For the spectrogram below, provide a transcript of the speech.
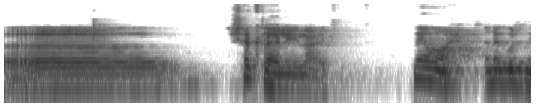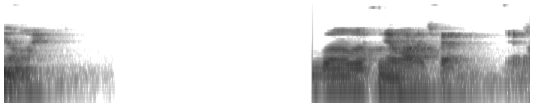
أه شكلها اليونايتد 2 1 أنا قلت 2 1 والله 2 1 فعلا يعني.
